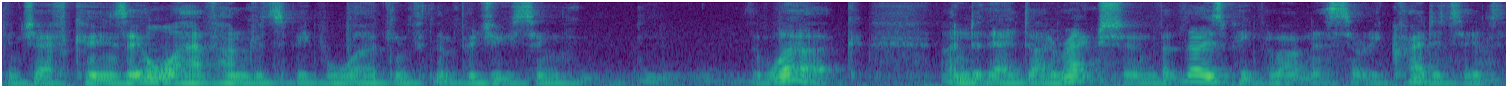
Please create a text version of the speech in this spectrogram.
and Jeff Koons, they all have hundreds of people working for them producing the work under their direction, but those people aren't necessarily credited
